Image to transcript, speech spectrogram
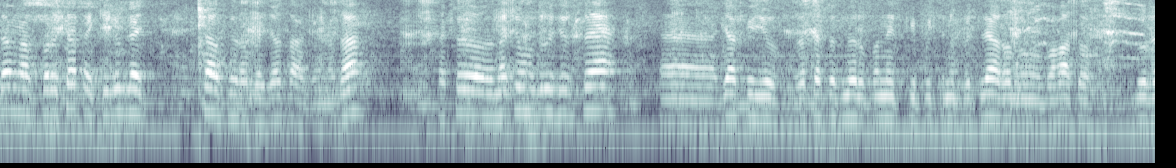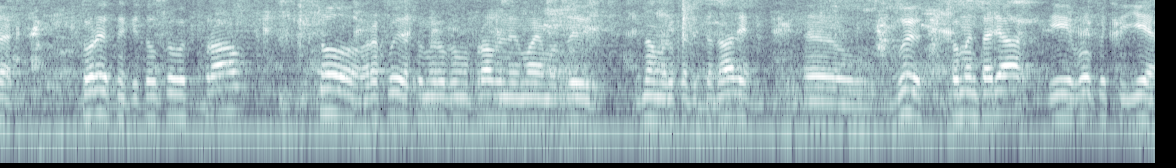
це в нас поросята, які люблять селфі робити. Отак воно, да? Так що на цьому, друзі, все. Е, дякую за те, що з миру по нитки Путіну петля робимо багато дуже корисних і толкових справ. Хто рахує, що ми робимо правильно і має можливість з нами рухатися далі. Е, В коментарях і в описі є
